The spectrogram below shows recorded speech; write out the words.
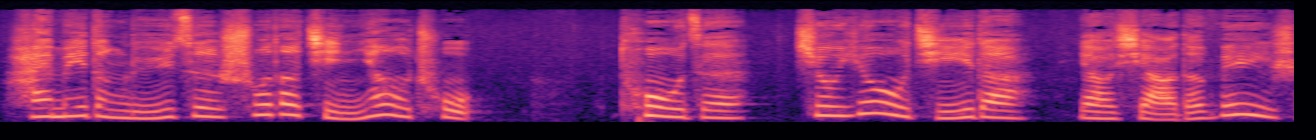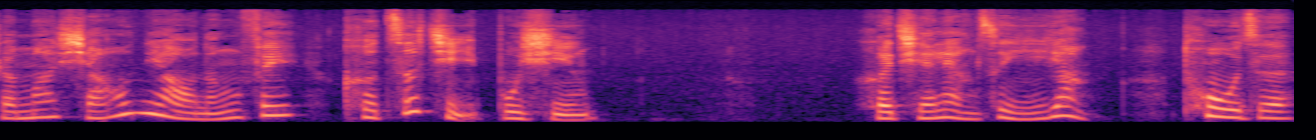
还没等驴子说到紧要处，兔子。就又急的要晓得为什么小鸟能飞，可自己不行。和前两次一样，兔子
